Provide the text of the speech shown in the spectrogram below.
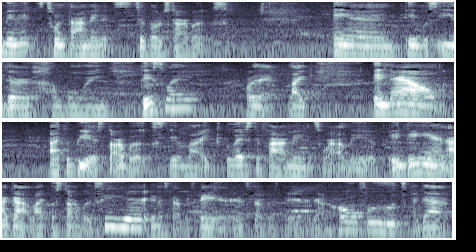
minutes, 25 minutes to go to Starbucks. And it was either I'm going this way or that. Like, and now I could be at Starbucks in like less than five minutes where I live. And then I got like a Starbucks here and a Starbucks there and a Starbucks there. I got a Whole Foods. I got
